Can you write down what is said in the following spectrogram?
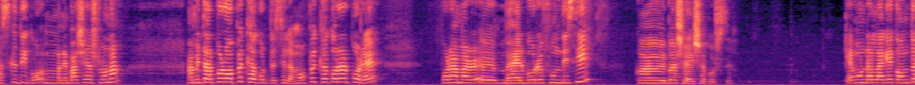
আজকে দি মানে বাসায় আসলো না। আমি তারপর অপেক্ষা করতেছিলাম। অপেক্ষা করার পরে পরে আমার ভাইয়ের বউরে ফোন দিছি কয় ওই বাসায় এসে পড়ছে। কেমনটা লাগে কন তো?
